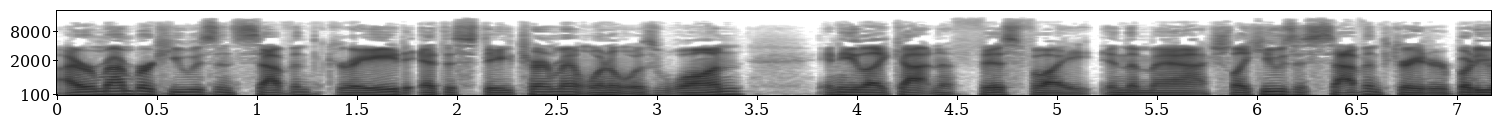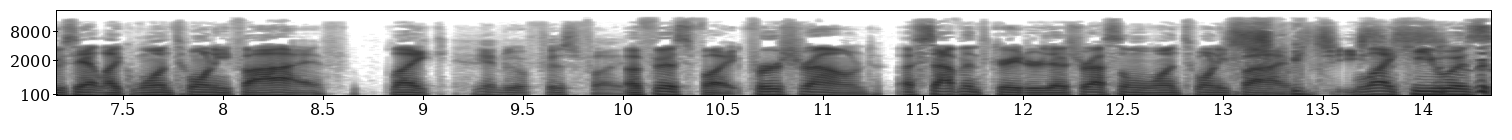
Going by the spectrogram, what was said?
I remembered he was in seventh grade at the state tournament when it was won, and he like got in a fist fight in the match. Like he was a seventh grader, but he was at like 125. Like You can do a fist fight. a fist fight, first round, a seventh grader that's wrestling 125. Sweet Jesus. Like he was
